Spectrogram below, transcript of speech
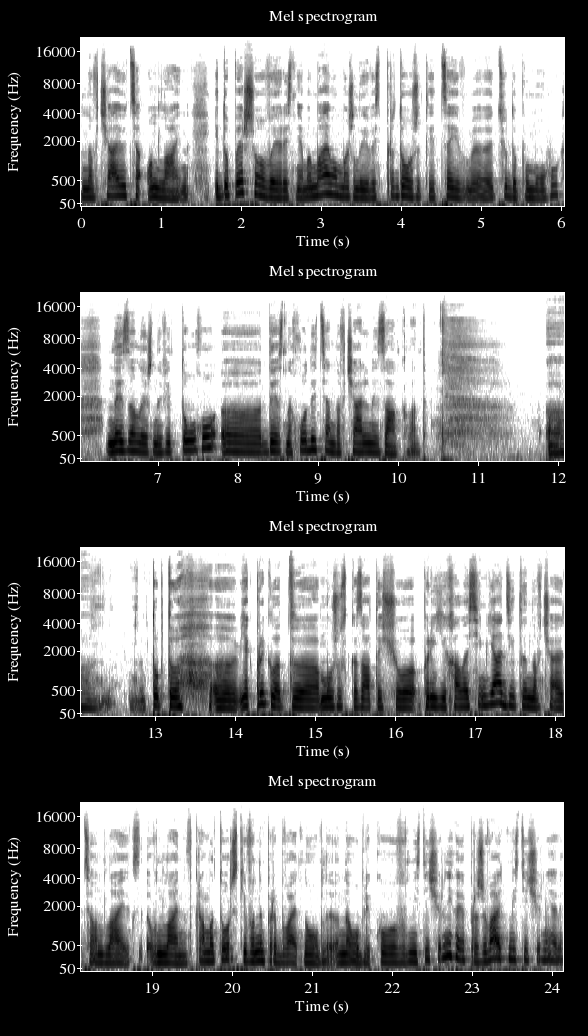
навчаються онлайн. І до 1 вересня ми маємо можливість продовжити цей, е, цю допомогу незалежно від того, е, де знаходиться навчальний заклад. Е, Тобто, е, як приклад, е, можу сказати, що приїхала сім'я, діти навчаються онлайн, онлайн в Краматорській, вони перебувають на, облі, на обліку в місті Чернігові, проживають в місті Чернігові,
